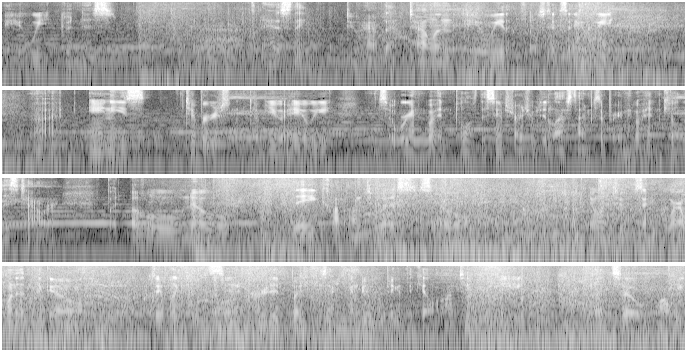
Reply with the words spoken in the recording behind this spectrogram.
AoE goodness, as they do have that Talon AoE, that Fiddlesticks AoE, uh, Annie's Tibbers W AoE, And so we're going to go ahead and pull off the same strategy we did last time, except we're going to go ahead and kill this tower. But, oh no, they caught on to us, so they went to exactly where I wanted them to go. I was able to get Singed rooted, but he's actually going to be able to pick up the kill onto me. And so while we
